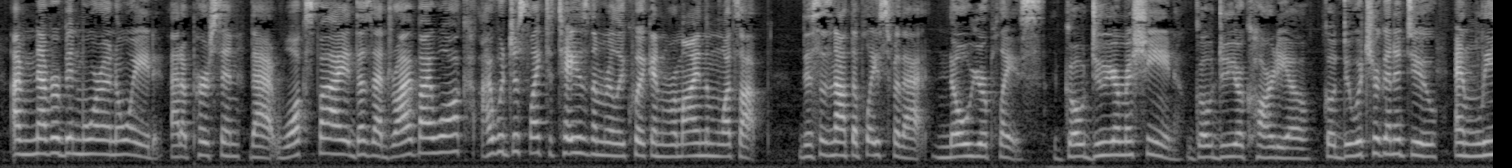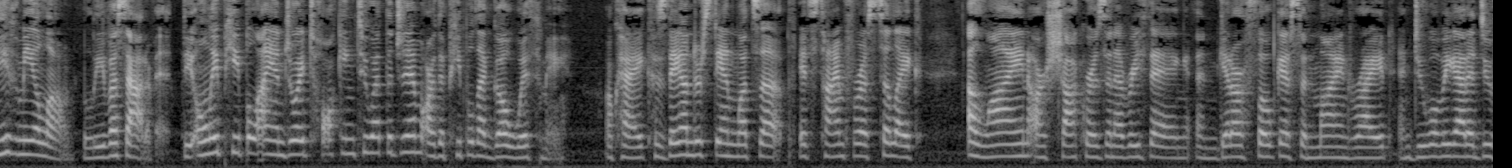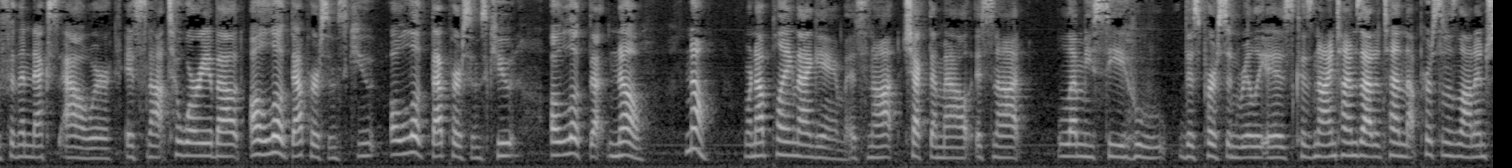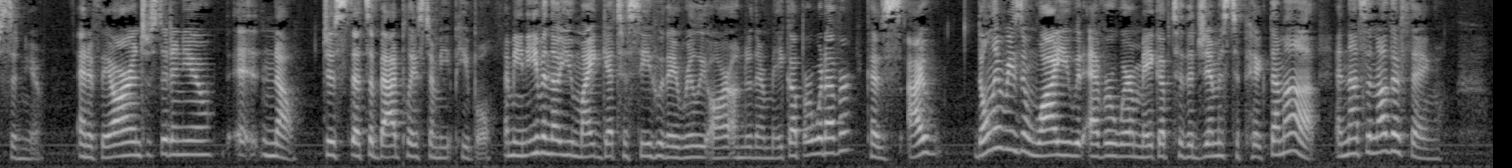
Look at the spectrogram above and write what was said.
I've never been more annoyed at a person that walks by, does that drive by walk. I would just like to tase them really quick and remind them what's up. This is not the place for that. Know your place. Go do your machine. Go do your cardio. Go do what you're going to do and leave me alone. Leave us out of it. The only people I enjoy talking to at the gym are the people that go with me. Okay? Because they understand what's up. It's time for us to like align our chakras and everything and get our focus and mind right and do what we got to do for the next hour. It's not to worry about, oh, look, that person's cute. Oh, look, that person's cute. Oh, look, that. No, no. We're not playing that game. It's not check them out. It's not let me see who this person really is because nine times out of ten, that person is not interested in you. And if they are interested in you, it, eh, no, just that's a bad place to meet people. I mean, even though you might get to see who they really are under their makeup or whatever, because I. The only reason why you would ever wear makeup to the gym is to pick them up. And that's another thing.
